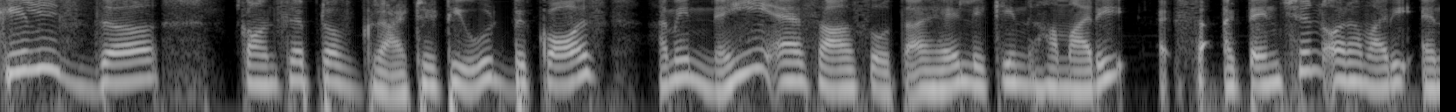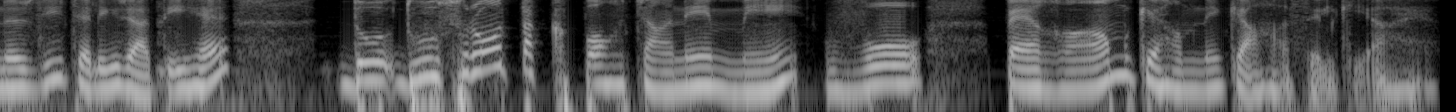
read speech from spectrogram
kills the concept of gratitude because हमें नहीं एहसास होता है, लेकिन हमारी अटेंशन और हमारी एनर्जी चली जाती है दूसरों तक पहुँचाने में वो पैगाम के हमने क्या हासिल किया है।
